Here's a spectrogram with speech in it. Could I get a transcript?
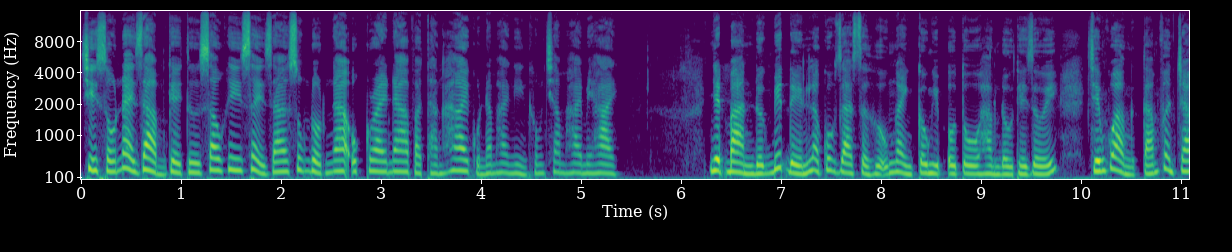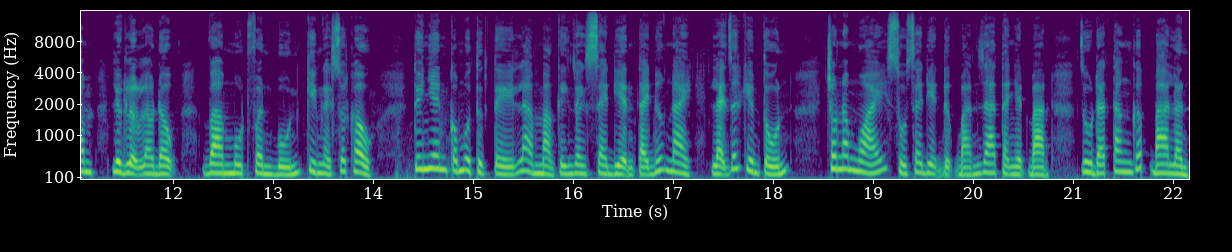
chỉ số này giảm kể từ sau khi xảy ra xung đột Nga-Ukraine vào tháng 2 của năm 2022. Nhật Bản được biết đến là quốc gia sở hữu ngành công nghiệp ô tô hàng đầu thế giới, chiếm khoảng 8% lực lượng lao động và 1 phần 4 kim ngạch xuất khẩu. Tuy nhiên, có một thực tế là mảng kinh doanh xe điện tại nước này lại rất khiêm tốn. Trong năm ngoái, số xe điện được bán ra tại Nhật Bản dù đã tăng gấp 3 lần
